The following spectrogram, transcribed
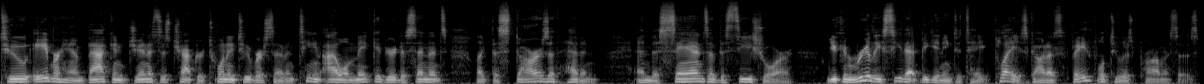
to Abraham back in Genesis chapter 22, verse 17, I will make of your descendants like the stars of heaven and the sands of the seashore. You can really see that beginning to take place. God is faithful to his promises.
